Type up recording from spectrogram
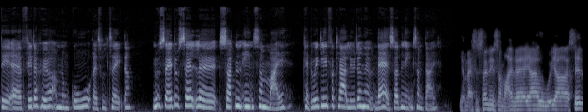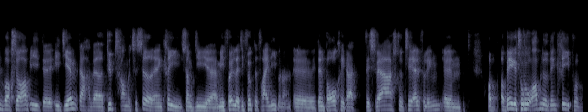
Det er fedt at høre om nogle gode resultater. Nu sagde du selv, øh, sådan en som mig kan du ikke lige forklare lytterne, hvad er sådan en som dig? Jamen altså sådan en som mig, hvad, jeg, er jo, jeg er selv vokset op i et, øh, et hjem, der har været dybt traumatiseret af en krig, som de, uh, mine forældre de flygtede fra i Libanon. Øh, den borgerkrig, der desværre stod til alt for længe. Øh, og, og begge to oplevede den krig på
